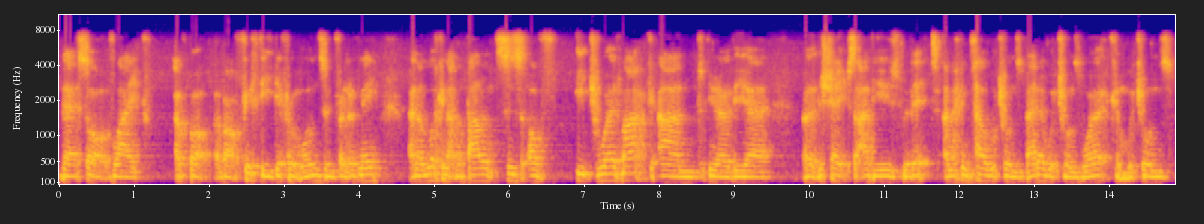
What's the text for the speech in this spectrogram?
they're sort of like I've got about 50 different ones in front of me, and I'm looking at the balances of each word mark and you know the uh, uh, the shapes that I've used with it, and I can tell which one's are better, which ones work, and which ones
